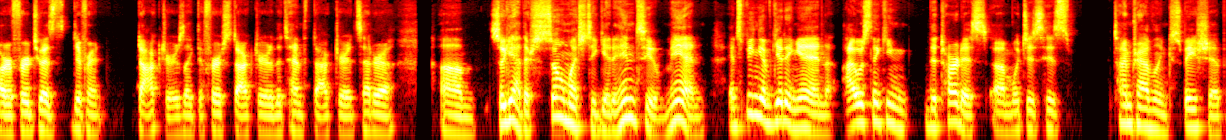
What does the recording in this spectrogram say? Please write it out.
are referred to as different doctors, like the first doctor, the tenth doctor, etc. Um, so yeah, there's so much to get into, man. And speaking of getting in, I was thinking the TARDIS, um, which is his time traveling spaceship.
